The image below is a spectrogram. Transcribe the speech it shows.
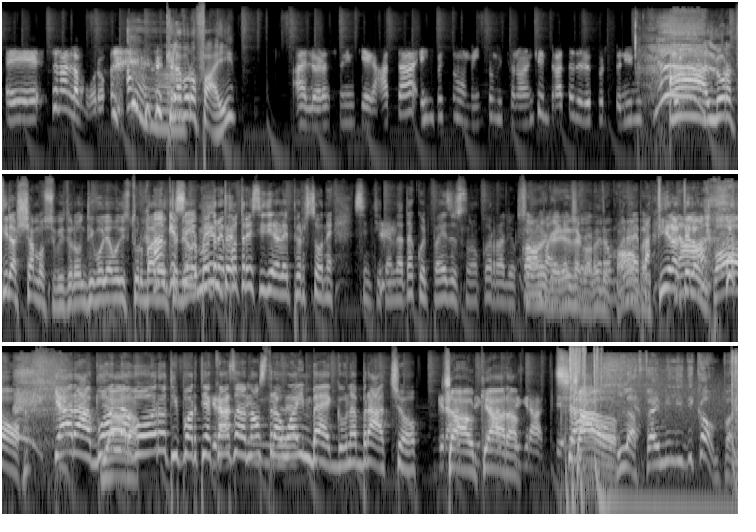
Eh, sono al lavoro. Ah. Che lavoro fai? Allora, sono impiegata e in questo momento mi sono anche entrate delle persone in ufficio. Ah, allora ti lasciamo subito, non ti vogliamo disturbare Anche se ulteriormente. potrei- potresti dire alle persone: Sentite, andate a quel paese, sono con Radio Sono Company. che con Radio Company, pa- tiratela un po'. Chiara, buon Chiara. lavoro, ti porti a Grazie casa la nostra mille. wine bag. Un abbraccio. Grazie, Ciao, grazie, Chiara. Grazie. Ciao. La family di company.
